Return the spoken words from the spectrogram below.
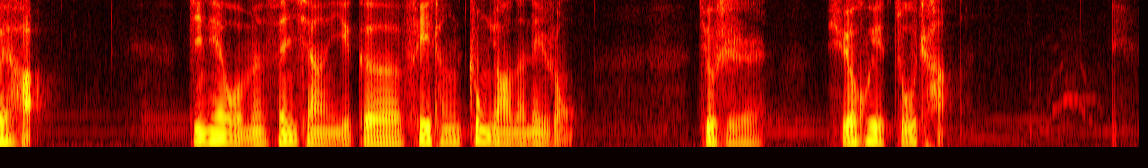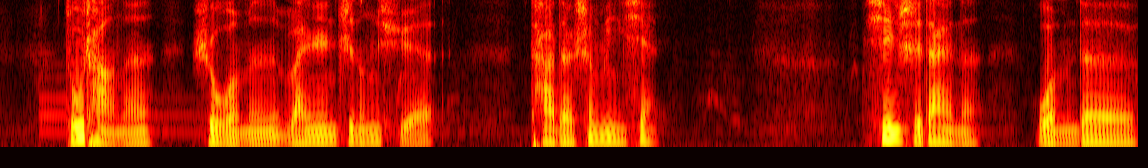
位好，今天我们分享一个非常重要的内容，就是学会组场。组场呢，是我们完人智能学它的生命线。新时代呢，我们的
